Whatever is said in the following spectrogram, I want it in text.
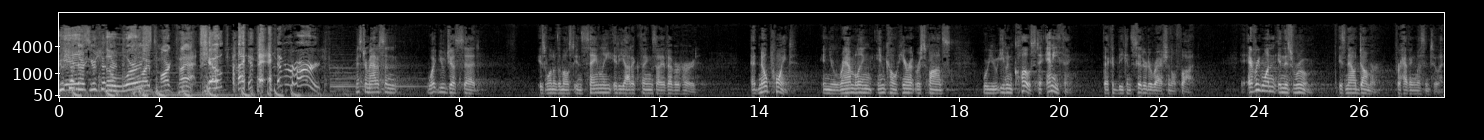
You're sitting there, you're sitting the there. worst Boy, mark that. joke I have ever heard. Mr. Madison, what you've just said is one of the most insanely idiotic things I have ever heard. At no point in your rambling, incoherent response were you even close to anything that could be considered a rational thought. Everyone in this room is now dumber for having listened to it.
